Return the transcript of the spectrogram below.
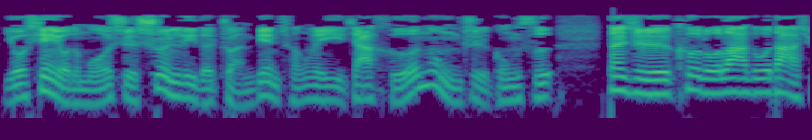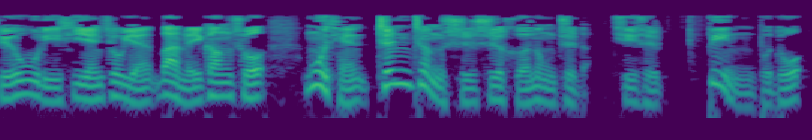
由现有的模式顺利的转变成为一家合弄制公司。但是，科罗拉多大学物理系研究员万维刚说，目前真正实施合弄制的其实并不多。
